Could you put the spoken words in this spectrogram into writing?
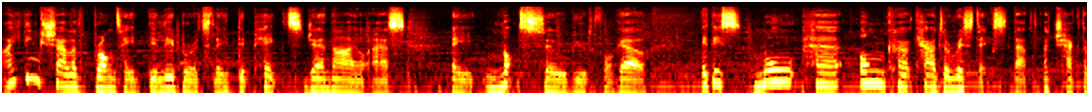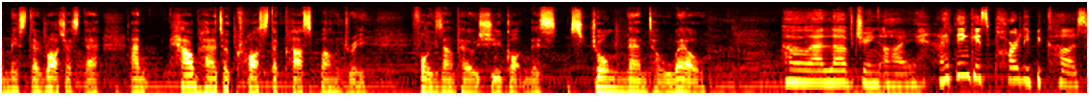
I think Charlotte Bronte deliberately depicts Jane Eyre as a not so beautiful girl. It is more her own characteristics that attract Mr. Rochester and help her to cross the class boundary. For example, she got this strong mental will. Oh, I love Jane Eyre. I think it's partly because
